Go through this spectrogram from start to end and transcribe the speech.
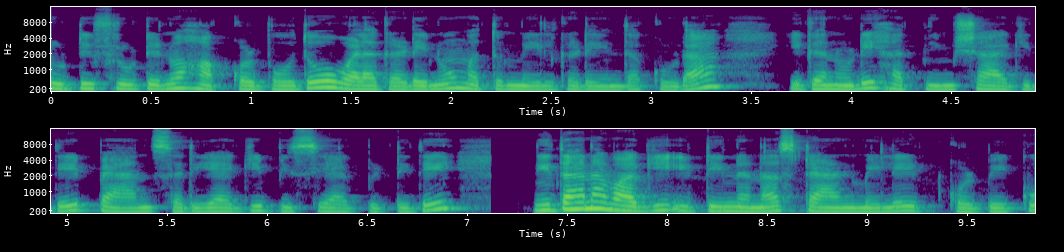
ಟೂಟಿ ಫ್ರೂಟಿನೂ ಹಾಕ್ಕೊಳ್ಬೋದು, ಒಳಗಡೆನೂ ಮತ್ತು ಮೇಲ್ಗಡೆಯಿಂದ ಕೂಡ. ಈಗ ನೋಡಿ ಹತ್ತು ನಿಮಿಷ ಆಗಿದೆ ಪ್ಯಾನ್ ಸರಿಯಾಗಿ ಬಿಸಿ ಆಗಿಬಿಟ್ಟಿದೆ. ನಿಧಾನವಾಗಿ ಈ ಸ್ಟ್ಯಾಂಡ್ ಮೇಲೆ ಇಟ್ಕೊಳ್ಬೇಕು.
